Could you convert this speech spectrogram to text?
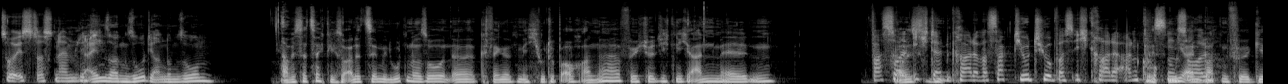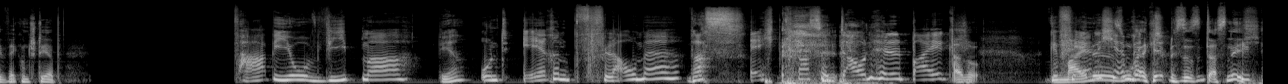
So ist das nämlich. Die einen sagen so, die anderen so. Aber es ist tatsächlich so, alle zehn Minuten oder so äh, quengelt mich YouTube auch an. Ah, fürchte dich nicht anmelden. Was soll ich denn gerade? Was sagt YouTube, was ich gerade angucken ist nie soll? ein Button für Geh weg und stirb. Fabio Wiedmer. Wer? Und Ehrenpflaume. Was? Echt krasse Downhill-Bike. Also, gefährliche meine Suchergebnisse sind das nicht.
